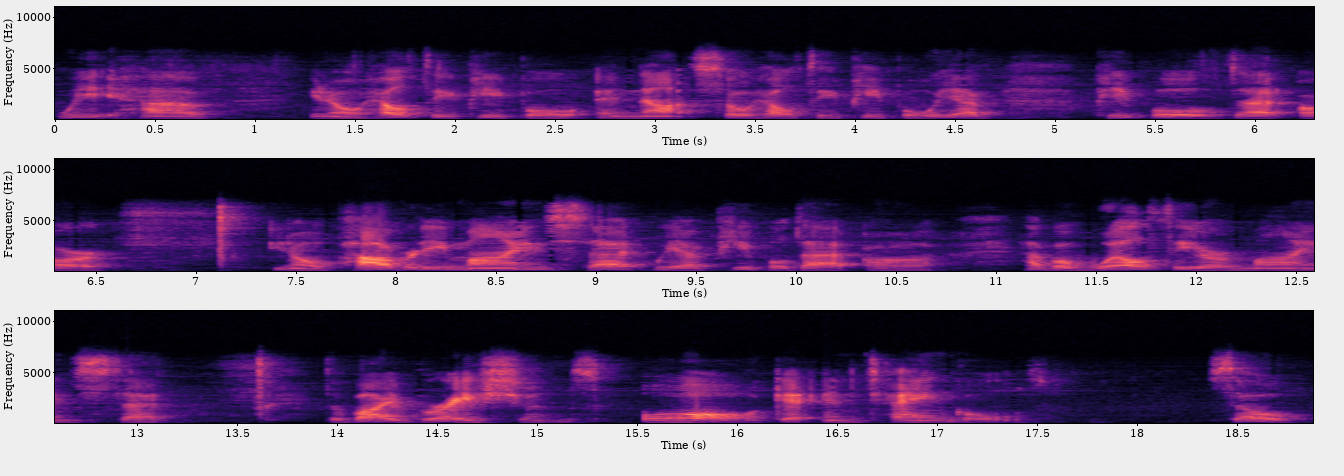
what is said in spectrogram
we have, you know, healthy people and not so healthy people. We have people that are, you know, poverty mindset. We have people that uh, have a wealthier mindset. The vibrations all get entangled. So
